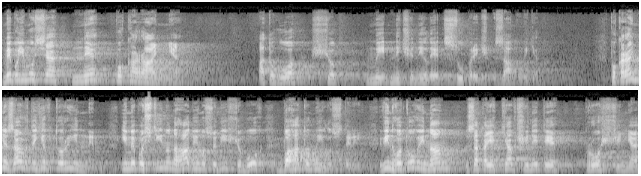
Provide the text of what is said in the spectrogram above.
Ми боїмося не покарання, а того, щоб ми не чинили супереч заповідям. Покарання завжди є вторинним, і ми постійно нагадуємо собі, що Бог багатомилостивий. Він готовий нам за каяття вчинити прощення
